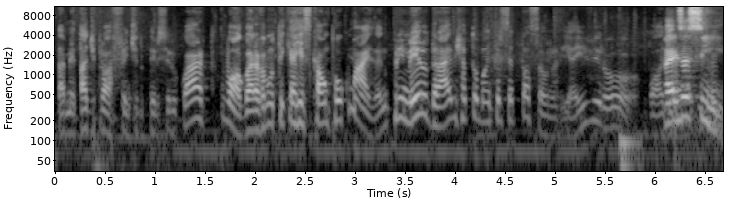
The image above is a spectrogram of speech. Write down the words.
da metade pra frente do terceiro quarto. Bom, agora vamos ter que arriscar um pouco mais. Aí no primeiro drive já tomou a interceptação, né? E aí virou. Mas assim,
